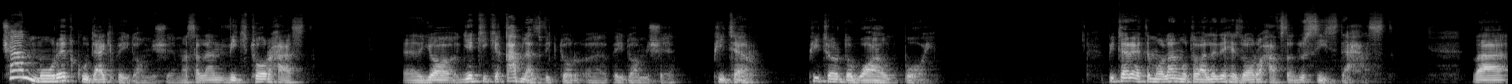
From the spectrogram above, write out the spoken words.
چند مورد کودک پیدا میشه. مثلا ویکتور هست یا یکی که قبل از ویکتور پیدا میشه پیتر. پیتر the wild boy. پیتر احتمالا متولد 1713 هست. و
